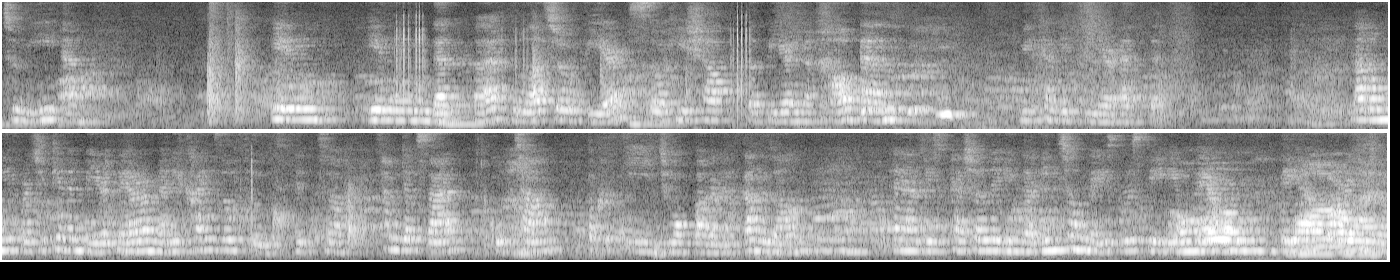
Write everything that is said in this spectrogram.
to me and in in that bag lots of beer, so he shoved the beer in a cup and we can eat beer at that. Not only for chicken and beer, there are many kinds of food. It's uh, 삼겹살, 곱창, 떡볶이, 주먹밥, and 닭강정. And especially in the Incheon Baseball Stadium, there are they have Wow. barbecue.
